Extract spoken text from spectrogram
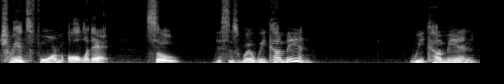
transform all of that. So, this is where we come in. We come in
